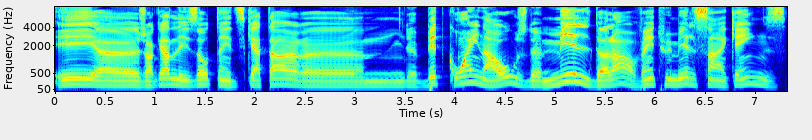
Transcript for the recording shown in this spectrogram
Et euh, je regarde les autres indicateurs. Euh, le Bitcoin en hausse de 1000 28 115.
